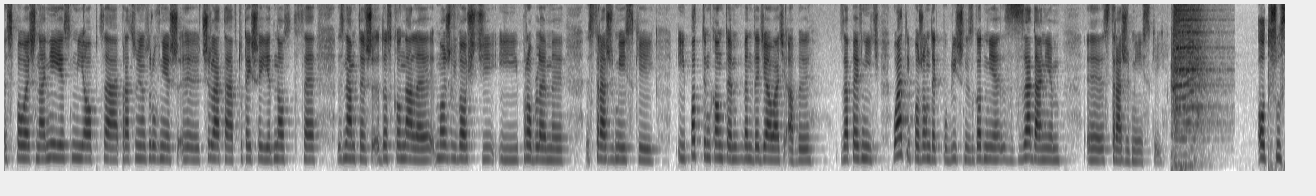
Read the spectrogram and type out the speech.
y, społeczna nie jest mi obca. Pracując również 3 lata w tutejszej jednostce, znam też doskonale możliwości i problemy Straży Miejskiej i pod tym kątem będę działać, aby zapewnić ład i porządek publiczny zgodnie z zadaniem Straży Miejskiej. Od 6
